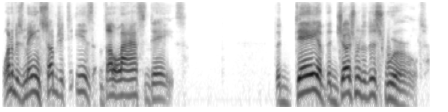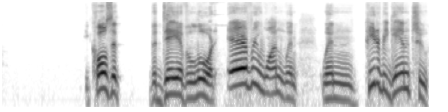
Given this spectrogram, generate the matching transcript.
one of his main subjects is the last days. The day of the judgment of this world. He calls it the day of the Lord. Everyone, when when Peter began to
